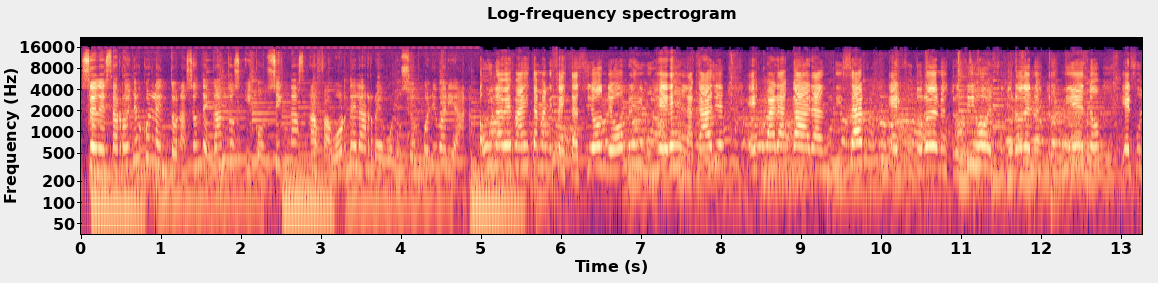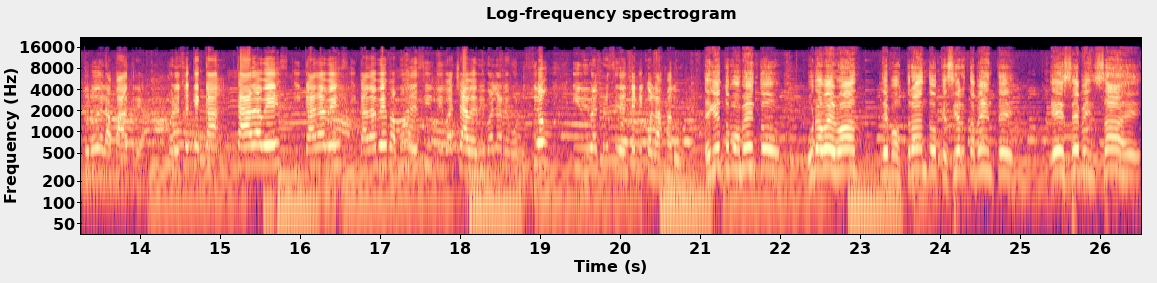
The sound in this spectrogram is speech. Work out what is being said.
se desarrolló con la entonación de cantos y consignas a favor de la revolución bolivariana. Una vez más esta manifestación de hombres y mujeres en la calle es para garantizar el futuro de nuestros hijos, el futuro de nuestros nietos y el futuro de la patria. Eso es que cada vez y cada vez y cada vez vamos a decir viva Chávez, viva la revolución y viva el presidente Nicolás Maduro. En estos momentos, una vez va demostrando que ciertamente ese mensaje,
